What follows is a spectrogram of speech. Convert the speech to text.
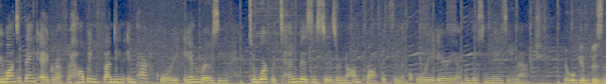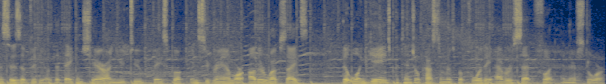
We want to thank EGRA for helping funding Impact Corry and Rosie to work with 10 businesses or nonprofits in the Corry area with this amazing match. It will give businesses a video that they can share on YouTube, Facebook, Instagram, or other websites that will engage potential customers before they ever set foot in their store.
